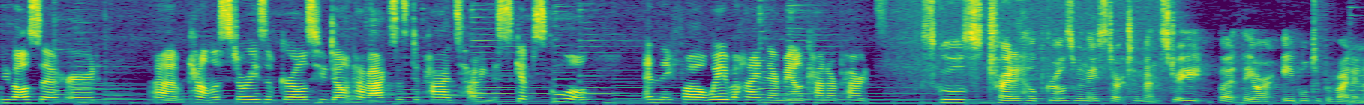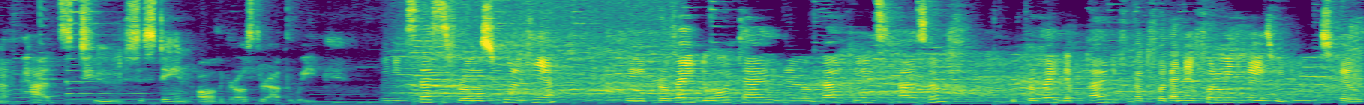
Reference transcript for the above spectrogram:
We've also heard um, countless stories of girls who don't have access to pads having to skip school and they fall way behind their male counterparts. Schools try to help girls when they start to menstruate, but they aren't able to provide enough pads to sustain all the girls throughout the week. When it starts from school here, we provide water, the girl cleans herself, we provide the pad, but for the following days we don't help.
